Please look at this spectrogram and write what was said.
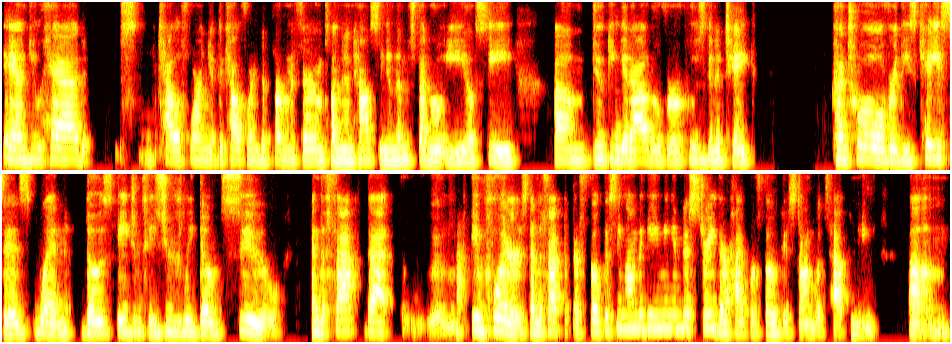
And you had California, the California Department of Fair Employment and Housing, and then the federal EEOC um, duking it out over who's going to take control over these cases when those agencies usually don't sue. And the fact that uh, employers and the fact that they're focusing on the gaming industry, they're hyper focused on what's happening um,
